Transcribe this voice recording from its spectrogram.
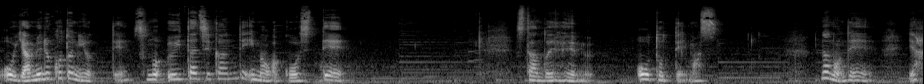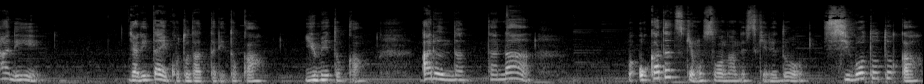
をやめることによってその浮いた時間で今はこうしてスタンド FM を撮っています。なのでやはりやりたいことだったりとか夢とかあるんだったらお片付けもそうなんですけれど仕事とか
